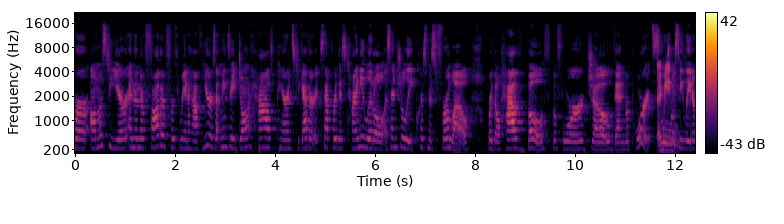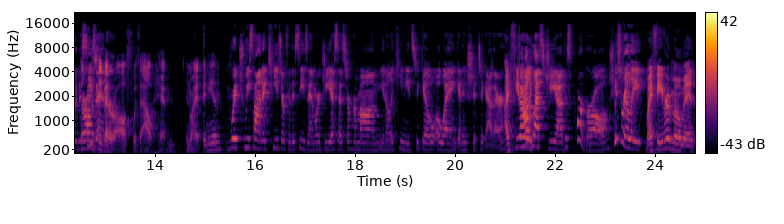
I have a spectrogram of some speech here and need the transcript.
for almost a year, and then their father for three and a half years. That means they don't have parents together except for this tiny little, essentially, Christmas furlough where they'll have both before Joe then reports. I which mean, we'll see later this they're season. honestly better off without him, in my opinion. Which we saw in a teaser for the season where Gia says to her mom, you know, like he needs to go away and get his shit together. I feel God like- bless Gia. This poor girl. She's really My favorite moment,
